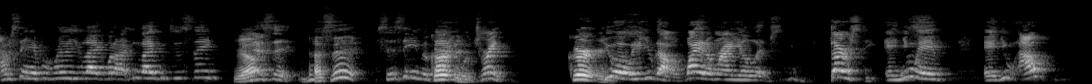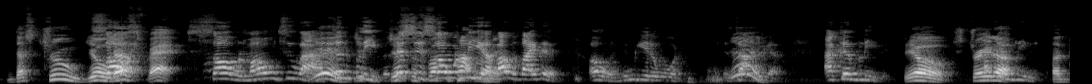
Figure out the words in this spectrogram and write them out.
I'm saying for real, you like what I, you like what you see? Yeah, That's it. That's it. Since he even called you a drink. Curtain. You over here, you got white around your lips. You thirsty. And you in and you out That's true. Yo, Saw that's it. facts. saw with my own two eyes. Yeah, couldn't ju- believe it. just that shit sobered me up. I was like this. Oh, let me get a water. It's time to Yeah. go. I couldn't believe it. Yo, I straight couldn't up. believe it. A 'Cause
